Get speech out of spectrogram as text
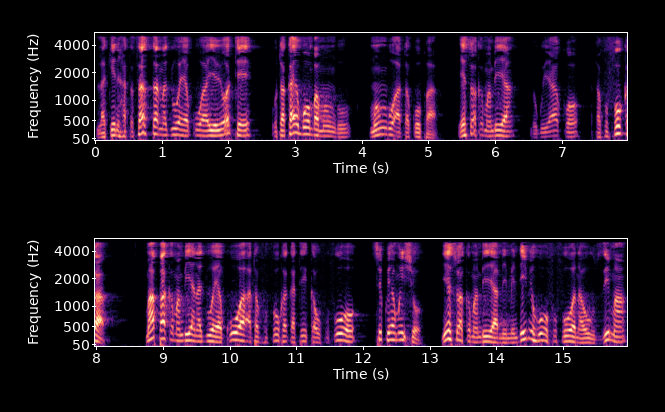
Lakini hata sasa najua ya kuwa yoyote utakayemwomba mungu mungu atakupa. Yesu akamwambia ndugu yako atafufuka. Martha akamwambia najua ya kuwa atafufuka katika ufufuo siku ya mwisho. Yesu akamwambia mimi ndimi huo ufufuo na uzima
